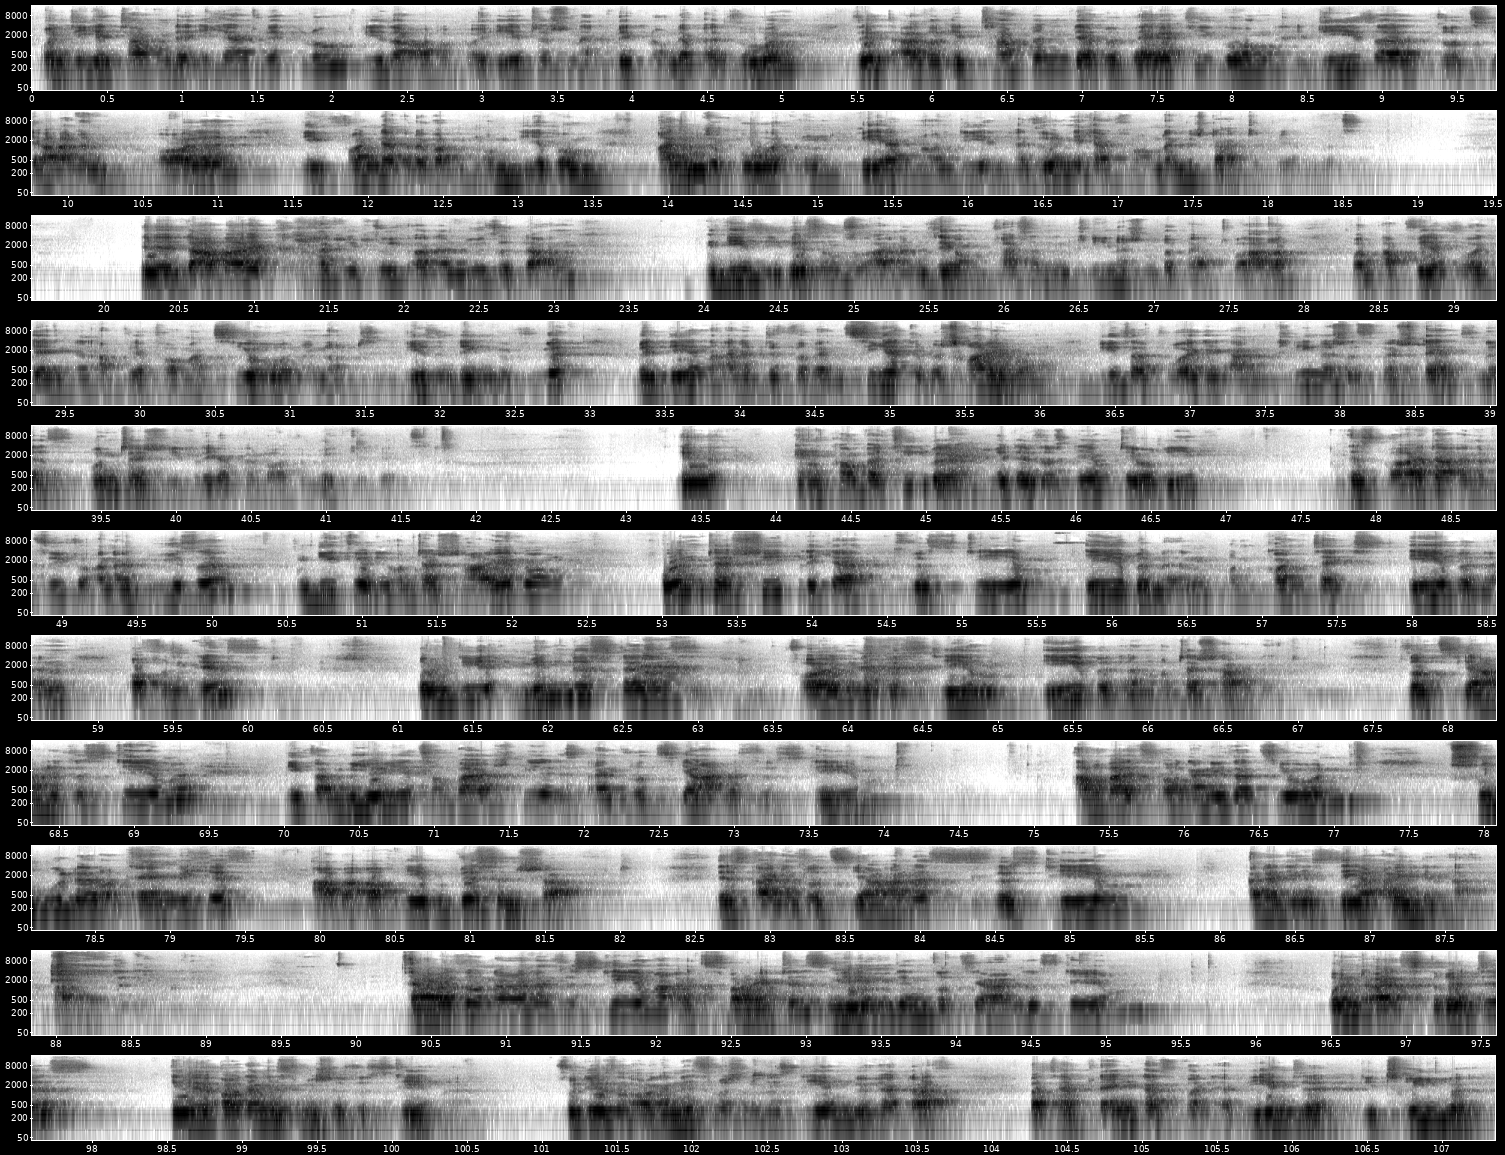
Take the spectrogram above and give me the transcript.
Und die Etappen der Ich-Entwicklung, dieser autopoetischen Entwicklung der Person, sind also Etappen der Bewältigung dieser sozialen Rollen, die von der relevanten Umgebung angeboten werden und die in persönlicher Form dann gestaltet werden müssen. Äh, dabei hat die Psychoanalyse dann, wie Sie wissen, zu einem sehr umfassenden klinischen Repertoire von Abwehrvorgängen, Abwehrformationen und diesen Dingen geführt, mit denen eine differenzierte Beschreibung dieser Vorgänge, ein klinisches Verständnis unterschiedlicher Verläufe möglich ist. Kompatibel mit der Systemtheorie ist weiter eine Psychoanalyse, die für die Unterscheidung unterschiedlicher Systemebenen und Kontextebenen offen ist und die mindestens folgende Systemebenen unterscheidet. Soziale Systeme, die Familie zum Beispiel ist ein soziales System. Arbeitsorganisationen, Schule und ähnliches, aber auch eben Wissenschaft ist ein soziales System, allerdings sehr eigener Art. Personale Systeme als zweites neben den sozialen Systemen und als drittes organismische Systeme. Zu diesen organismischen Systemen gehört das, was Herr Plenkersmann erwähnte, die Triebe.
